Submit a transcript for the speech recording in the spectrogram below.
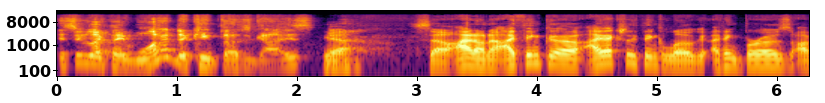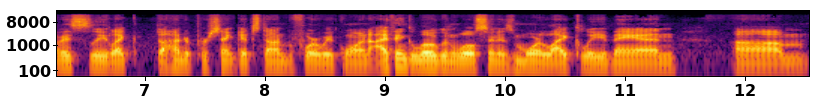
it seems like they wanted to keep those guys. Yeah. So I don't know. I think uh, I actually think Logan. I think Burrows obviously like the hundred percent gets done before week one. I think Logan Wilson is more likely than um,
